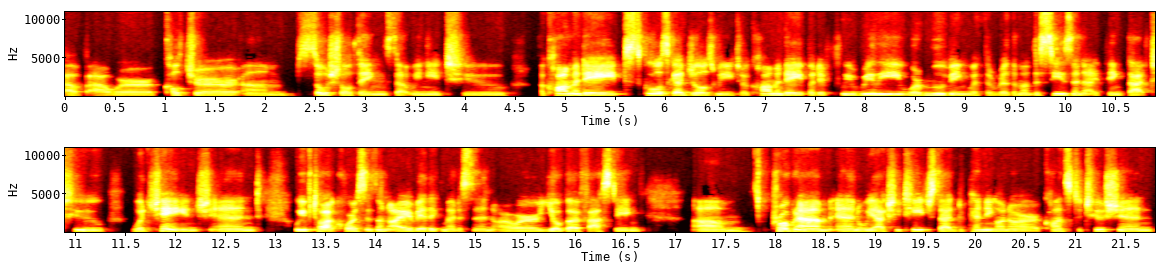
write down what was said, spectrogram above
of our culture, um, social things that we need to accommodate school schedules we need to accommodate but if we really were moving with the rhythm of the season i think that too would change and we've taught courses on ayurvedic medicine or yoga fasting um, program. And we actually teach that depending on our constitution,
